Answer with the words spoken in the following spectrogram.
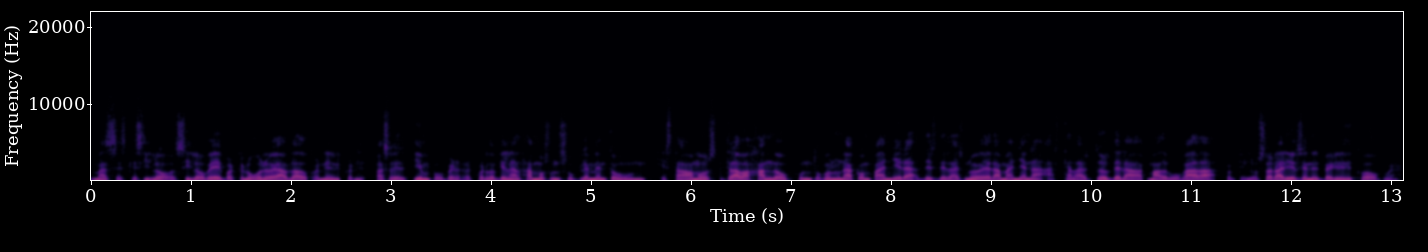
más es que si lo, si lo ve, porque luego lo he hablado con él con el paso del tiempo, pero recuerdo que lanzamos un suplemento, un, estábamos trabajando junto con una compañera desde las 9 de la mañana hasta las 2 de la madrugada, porque los horarios en el periódico, bueno,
